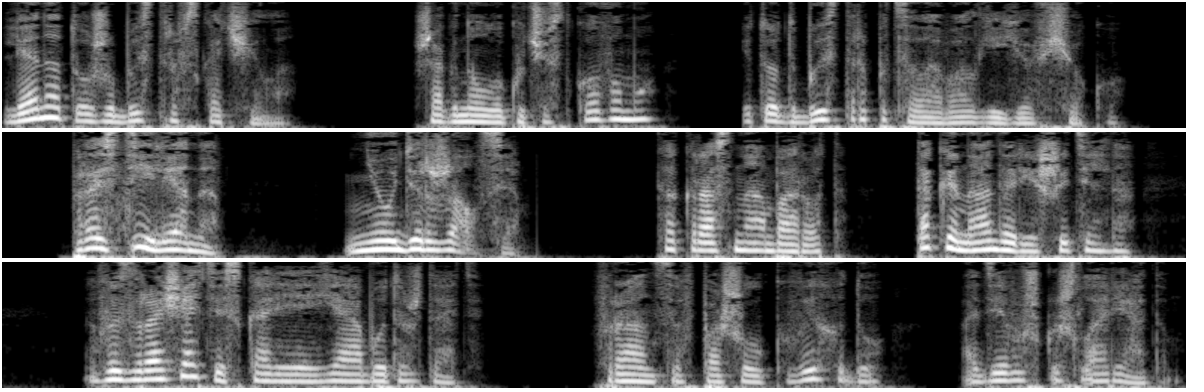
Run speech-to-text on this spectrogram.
Лена тоже быстро вскочила. Шагнула к участковому, и тот быстро поцеловал ее в щеку. «Прости, Лена, не удержался». «Как раз наоборот. Так и надо, решительно. Возвращайтесь скорее, я буду ждать. Францев пошел к выходу, а девушка шла рядом.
